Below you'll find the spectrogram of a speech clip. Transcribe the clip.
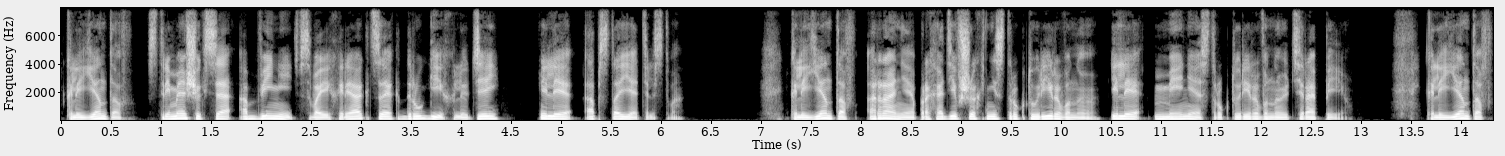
Клиентов, стремящихся обвинить в своих реакциях других людей или обстоятельства. Клиентов, ранее проходивших неструктурированную или менее структурированную терапию. Клиентов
